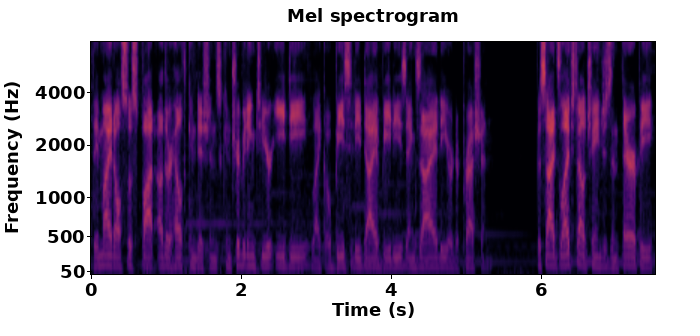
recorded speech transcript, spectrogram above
They might also spot other health conditions contributing to your ED, like obesity, diabetes, anxiety, or depression. Besides lifestyle changes and therapy,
